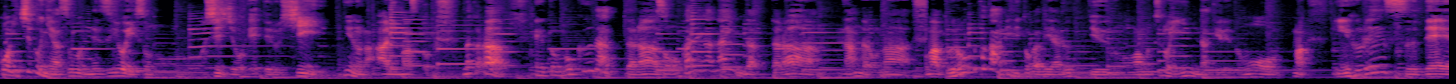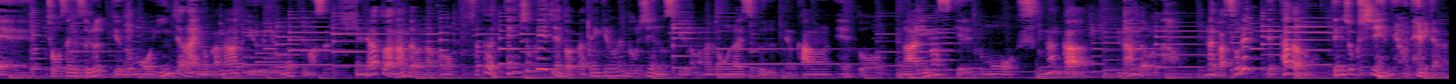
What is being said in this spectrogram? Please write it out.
こう一部にはすごい根強いその、支持を得てるし、っていうのがありますと。だから、えっ、ー、と、僕だったら、そのお金がないんだったら、なんだろうな、まあ、ブログとかアフィリとかでやるっていうのはもちろんいいんだけれども、まあ、インフルエンスで挑戦するっていうのもいいんじゃないのかなっていうふうに思ってます。で、あとはなんだろうな、この、例えば転職エージェントとか転勤のね、独自支援のスキルが学ぶオンラインスクールっていうかん、えっ、ー、と、ありますけれども、なんか、なんだろうな、なんかそれってただの転職支援だよね、みたいな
